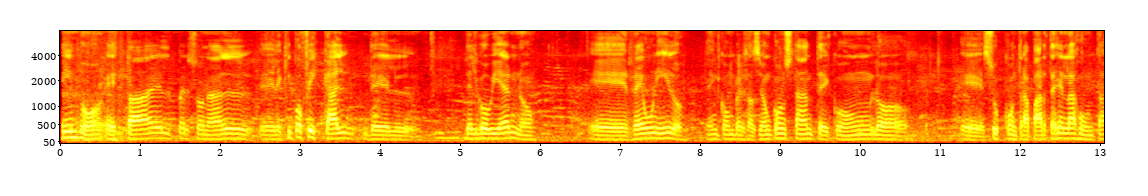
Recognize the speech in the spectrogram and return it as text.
mismo está el personal, el equipo fiscal del gobierno eh, reunido en conversación constante con los, eh, sus contrapartes en la Junta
